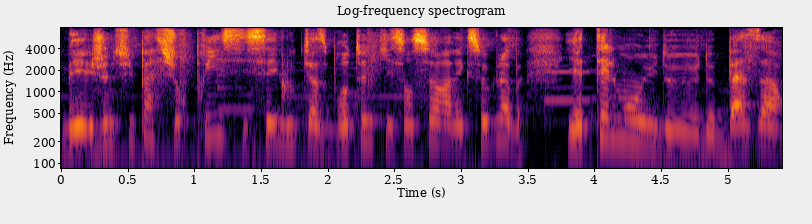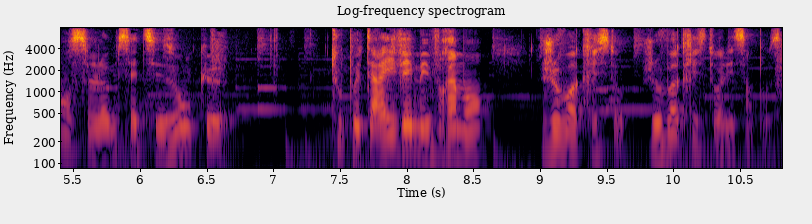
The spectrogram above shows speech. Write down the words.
Mais je ne suis pas surpris si c'est Lucas Breton qui s'en sort avec ce globe. Il y a tellement eu de, de bazar en slalom cette saison que tout peut arriver, mais vraiment, je vois Christo. Je vois Christo aller s'imposer.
